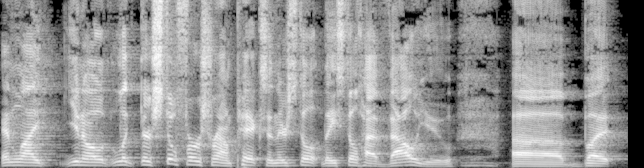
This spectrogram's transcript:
And like, you know, look, they're still first round picks and they're still, they still have value. Uh, but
